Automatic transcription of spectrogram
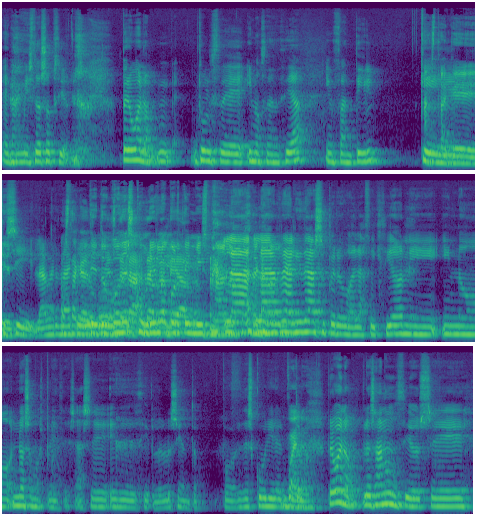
Eran mis dos opciones. Pero bueno, mm, dulce inocencia infantil, que, Hasta que- sí, la verdad hasta que, que Te tocó la- descubrirlo la por ti misma. ¿no? la, la realidad superó a la ficción y, y no, no somos princesas, he, he de decirlo, lo siento por descubrir el mito. Bueno. Pero bueno, los anuncios, eh,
